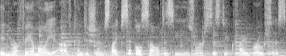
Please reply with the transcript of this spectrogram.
in your family of conditions like sickle cell disease or cystic fibrosis.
